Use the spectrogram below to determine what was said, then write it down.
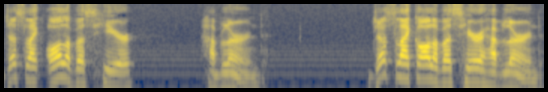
just like all of us here have learned. Just like all of us here have learned.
